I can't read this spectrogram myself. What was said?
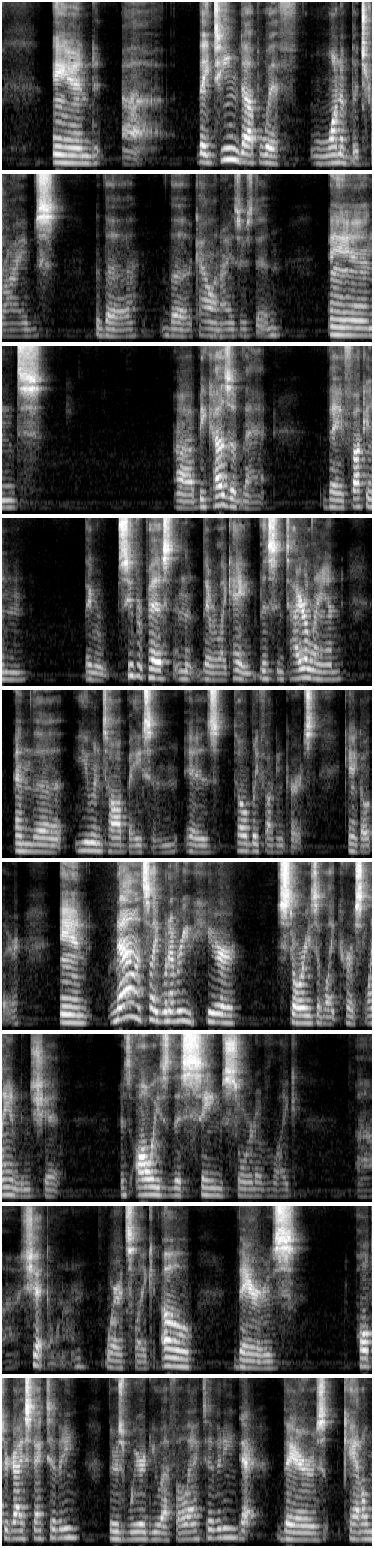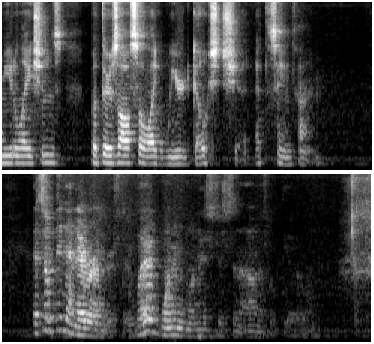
and uh, they teamed up with one of the tribes. The the colonizers did, and uh, because of that, they fucking they were super pissed and they were like, "Hey, this entire land and the Uintah Basin is totally fucking cursed. Can't go there." And now it's like whenever you hear stories of like cursed land and shit, there's always this same sort of like uh, shit going on where it's like, oh, there's poltergeist activity, there's weird UFO activity, Yeah. there's cattle mutilations, but there's also like weird ghost shit at the same time. It's something I never understood. What if one and one is just an with the other one?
